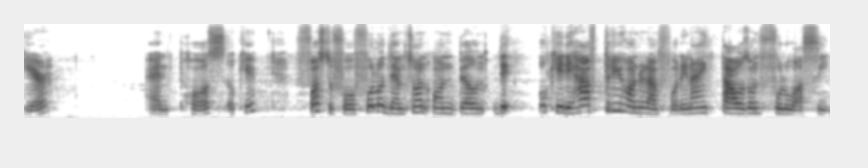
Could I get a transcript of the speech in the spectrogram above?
here and pause. Okay, first of all, follow them, turn on bell. They, okay, they have 349,000 followers. See,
